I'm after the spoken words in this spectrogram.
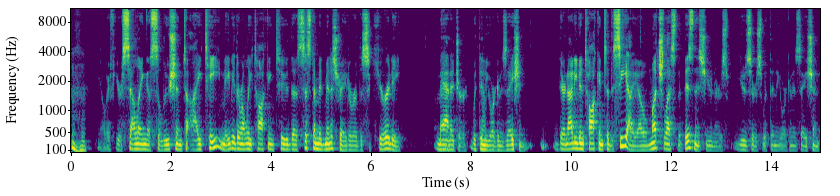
Mm-hmm. You know, if you're selling a solution to IT, maybe they're only talking to the system administrator or the security manager within yeah. the organization. They're not even talking to the CIO, much less the business users, users within the organization,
